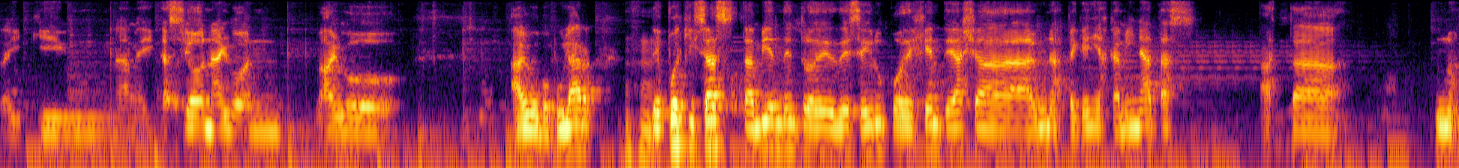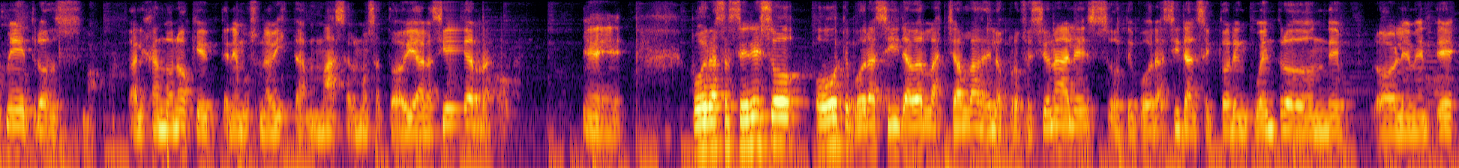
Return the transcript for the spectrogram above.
reiki, una meditación, algo, algo, algo popular. Después quizás también dentro de, ese grupo de gente haya algunas pequeñas caminatas hasta unos metros, alejándonos que tenemos una vista más hermosa todavía a la sierra. Eh, podrás hacer eso o te podrás ir a ver las charlas de los profesionales o te podrás ir al sector encuentro donde probablemente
